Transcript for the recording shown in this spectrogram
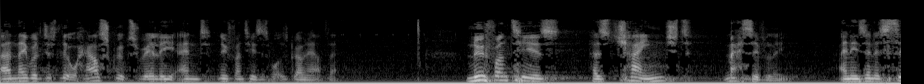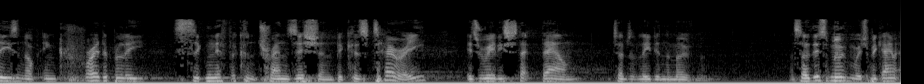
and they were just little house groups, really, and New Frontiers is what was grown out of that. New Frontiers has changed massively and is in a season of incredibly significant transition because Terry is really stepped down in terms of leading the movement. And so this movement, which began,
